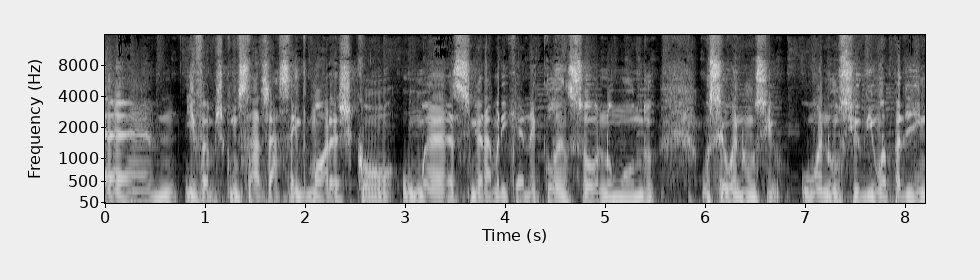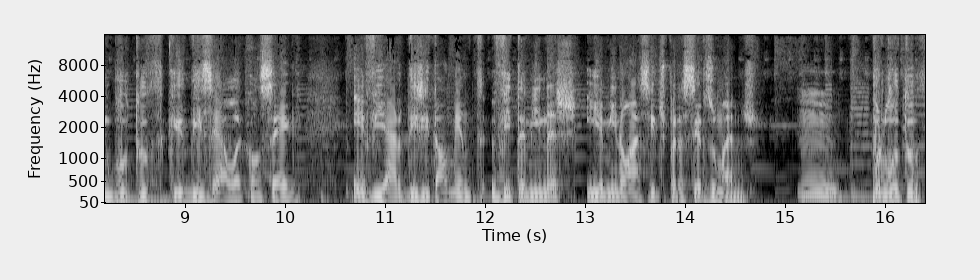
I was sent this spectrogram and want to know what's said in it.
Ahm, e vamos começar já sem demoras com uma senhora americana que lançou no mundo o seu anúncio, um anúncio de um aparelhinho Bluetooth que diz ela consegue enviar digitalmente vitaminas e aminoácidos para seres humanos por Bluetooth.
